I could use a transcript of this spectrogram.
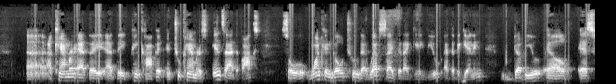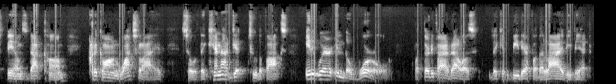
uh, a camera at the at the pink carpet, and two cameras inside the Fox. So one can go to that website that I gave you at the beginning, WLSFilms.com, click on Watch Live. So if they cannot get to the Fox anywhere in the world for $35, they can be there for the live event.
